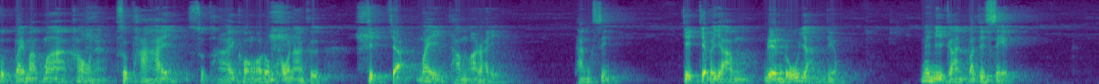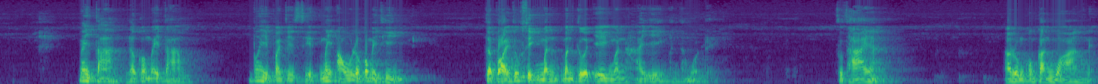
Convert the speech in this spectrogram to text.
ฝึกไปมากๆเข้าเนะ่ยสุดท้ายสุดท้ายของอารมณ์ภาวนาคือ จิตจะไม่ทำอะไร ทั้งสิ้น จิตจะพยายามเรียนรู้อย่างเดียว ไม่มีการปฏิเสธ ไม่ต้านแล้วก็ไม่ตาม ไม่ปฏิเสธไม่เอาแล้วก็ไม่ทิ้ง แต่ปล่อยทุกสิ่งมันมันเกิดเองมันหายเองมันทั้งหมดเลย สุดท้ายอะอารมณ์ของการวางเนี่ย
